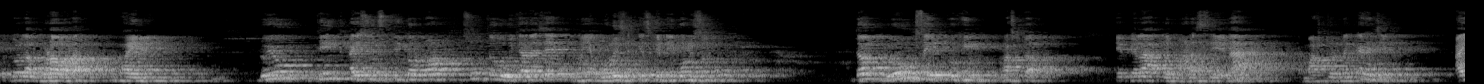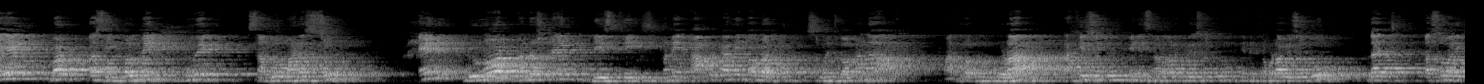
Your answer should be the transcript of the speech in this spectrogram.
તો કે ઓલા ઘોડાવાળા ભાઈને. Do you think I should speak or not શું તેઓ વિચારે છે? હું અહીંયા બોલી શકીશ કે નહીં બોલી શકું? The groom said to him master એ પેલા એ માણસ છે એના માસ્ટરને કહે છે I am but a simple man હું એક સાદો માણસ છું. And do not understand this things મને આ પ્રકારની બાબત સમજવામાં ના આવે માત્ર હું ઘોડા રાખી શકું એની સારવાર કરી શકું એને ખવડાવી શકું કદાચ અસવારી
